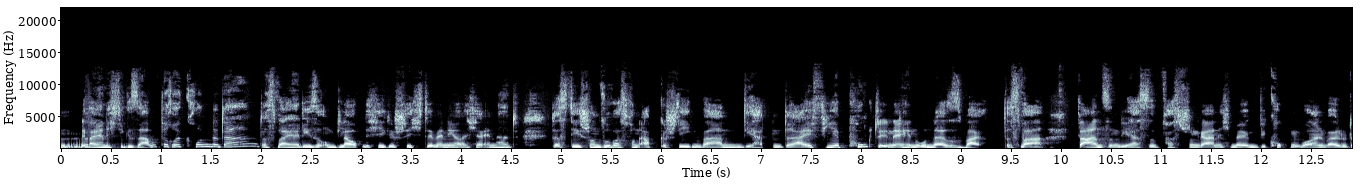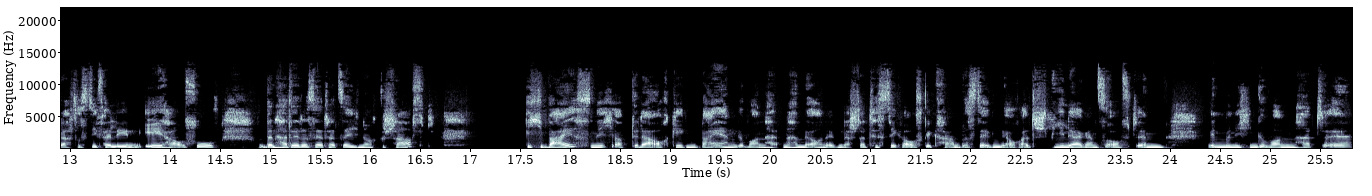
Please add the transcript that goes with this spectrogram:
er war ja nicht die gesamte Rückrunde da. Das war ja diese unglaubliche Geschichte, wenn ihr euch erinnert, dass die schon sowas von abgestiegen waren. Die hatten drei, vier Punkte in der Hinrunde. Also es war, das war Wahnsinn. Die hast du fast schon gar nicht mehr irgendwie gucken wollen, weil du dachtest, die verlieren eh haushoch. Und dann hat er das ja tatsächlich noch geschafft. Ich weiß nicht, ob der da auch gegen Bayern gewonnen hat. Da haben wir auch in irgendeiner Statistik rausgekramt, dass der irgendwie auch als Spieler ganz oft ähm, in München gewonnen hat. Äh,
